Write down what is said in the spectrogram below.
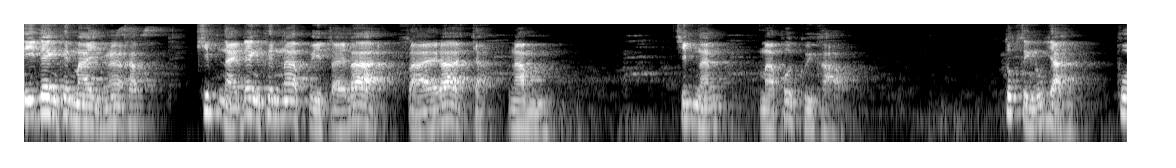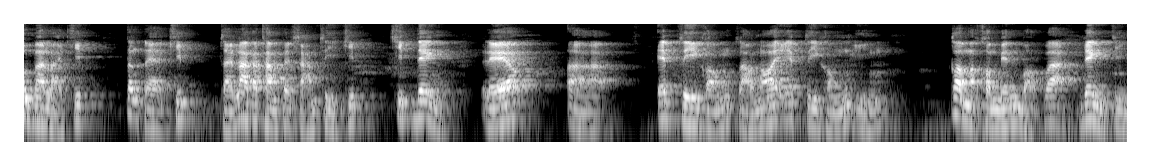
นี้เด้งขึ้นมาอีกนะครับ คลิปไหนเด้งขึ้นหน้าปีดสายล่า สายล่าจะนำคลิปนั้นมาพูดคุยข่าว ทุกสิ่งทุกอย่างพูดมาหลายคลิป ตั้งแต่คลิปสายล่าก็ทำไปสามสี่คลิปคลิปเด้ง แล้วเอฟซีของสาวน้อยเอฟซีของอุ๋งอิง ก็มาคอมเมนต์บอกว่าเด้งจริง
